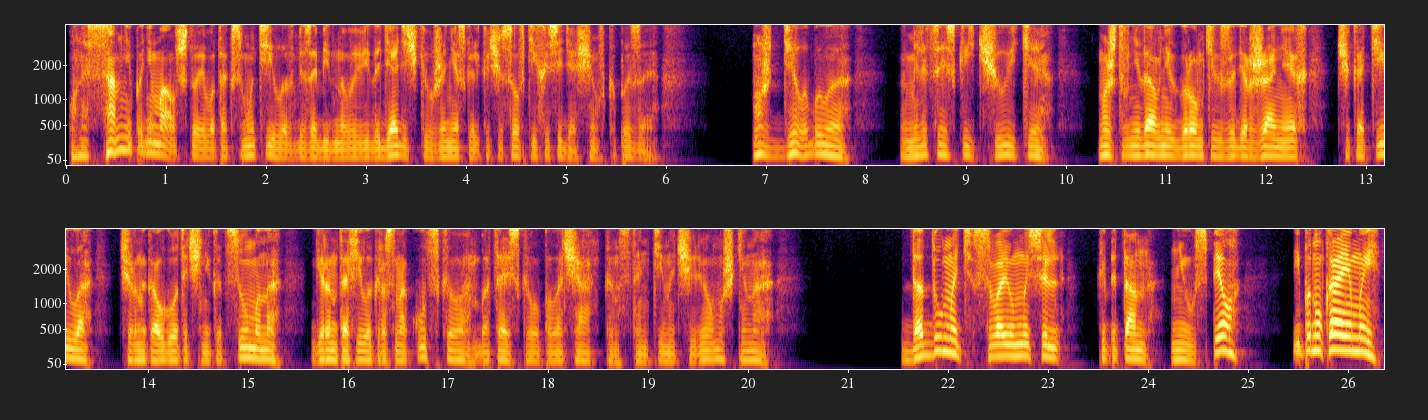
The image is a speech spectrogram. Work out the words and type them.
Он и сам не понимал, что его так смутило в безобидного вида дядечки, уже несколько часов тихо сидящим в КПЗ. Может, дело было в милицейской чуйке, может, в недавних громких задержаниях Чикатила, черноколготочника Цумана, геронтофила Краснокутского, батайского палача Константина Черемушкина. Додумать свою мысль Капитан не успел и, понукаемый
